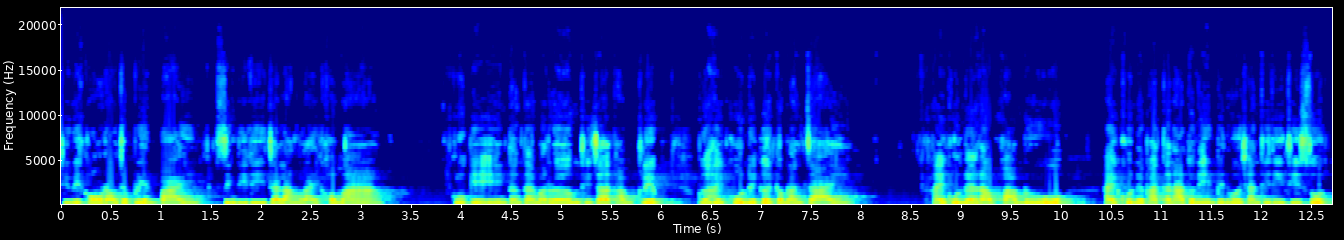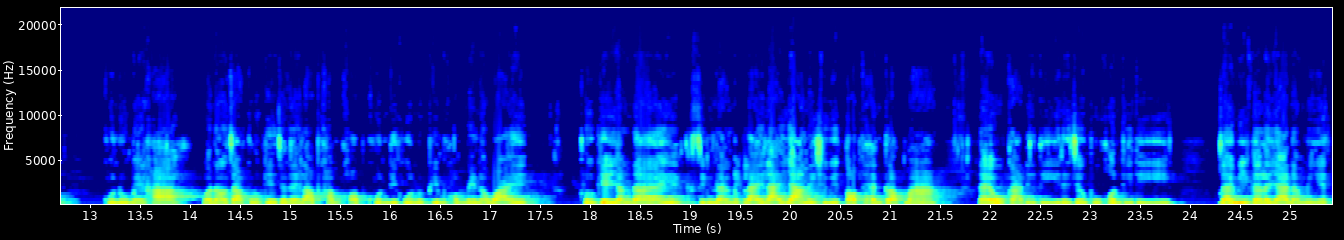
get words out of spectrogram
ชีวิตของเราจะเปลี่ยนไป สิ่งดีๆ จะหลั่งไหลเข้ามา ครูเก๋เองตั้งแต่มาเริ่มที่จะทำคลิป เพื่อให้คุณได้เกิดกำลังใจ ให้คุณได้รับความรู้ ให้คุณได้พัฒนาตนเองเป็นเวอร์ชั่นที่ดีที่สุด คุณรู้ไหมคะ ว่านอกจากครูเก๋จะได้รับคำขอบคุณที่คุณมาพิมพ์คอมเมนต์เอาไว้ ครูเก๋ยังได้สิ่งหลาย ๆ อย่างในชีวิตตอบแทนกลับมา ได้โอกาสดีๆ ได้เจอผู้คนที่ดี ได้มีกัลยาณมิตร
